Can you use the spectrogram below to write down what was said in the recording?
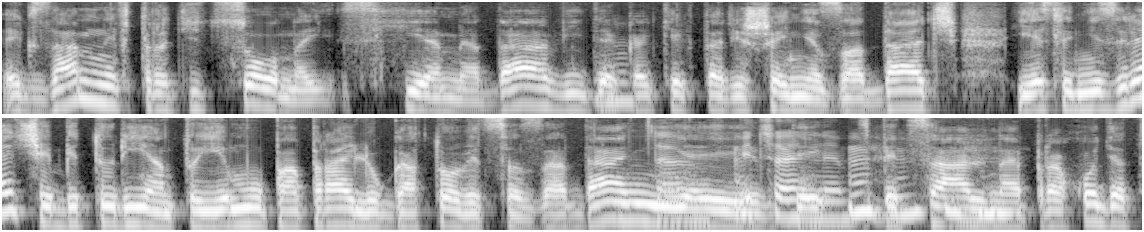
экзамены в традиционной схеме, да, в виде mm. каких-то решений задач. Если не зрячий абитуриент, то ему по правилу готовится задание да, специальное, специальное mm-hmm. проходят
